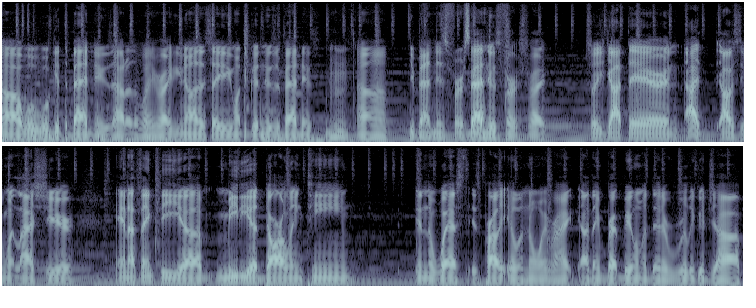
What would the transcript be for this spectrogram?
uh, we'll, we'll get the bad news out of the way, right? You know how they say you want the good news or bad news? Mm-hmm. Uh, You bad news first. bad guy. news first, right? So you got there, and I obviously went last year, and I think the uh, media darling team in the West is probably Illinois, right? I think Bret Bielema did a really good job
